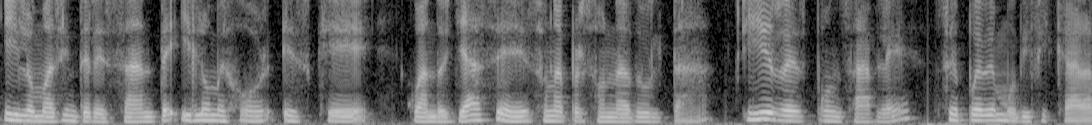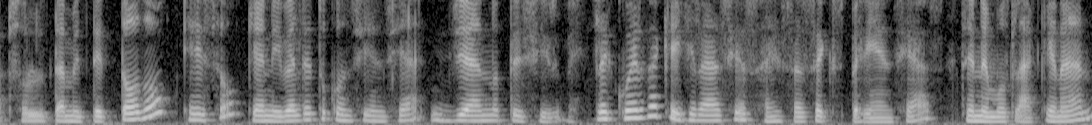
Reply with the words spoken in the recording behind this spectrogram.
Y lo más interesante y lo mejor es que cuando ya se es una persona adulta y responsable, se puede modificar absolutamente todo eso que a nivel de tu conciencia ya no te sirve. Recuerda que gracias a esas experiencias tenemos la gran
